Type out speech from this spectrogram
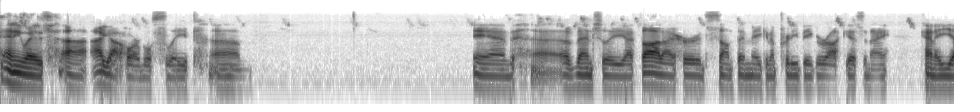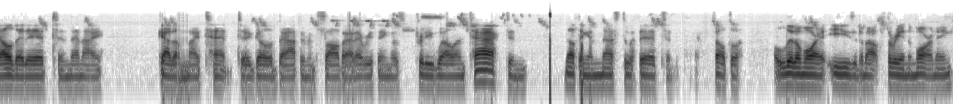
anyways, uh, I got horrible sleep. Um, and uh, eventually I thought I heard something making a pretty big ruckus, and I kind of yelled at it, and then I got in my tent to go to the bathroom and saw that everything was pretty well intact and nothing had messed with it, and I felt a, a little more at ease at about three in the morning,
